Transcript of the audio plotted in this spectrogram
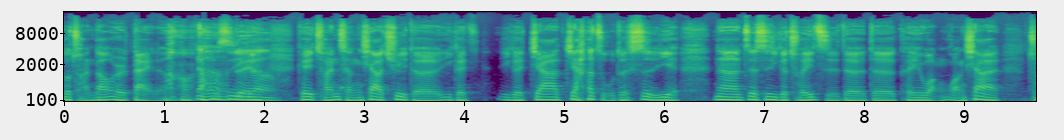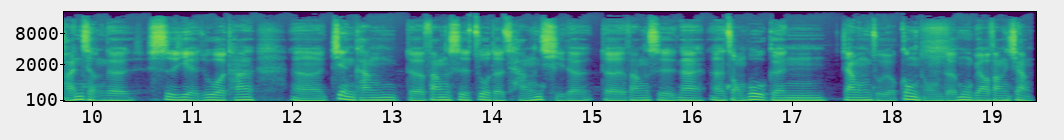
都传到二代了哈。它是一个可以传承下去的一个。一个家家族的事业，那这是一个垂直的的可以往往下传承的事业。如果他呃健康的方式做的长期的的方式，那呃总部跟加盟主有共同的目标方向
